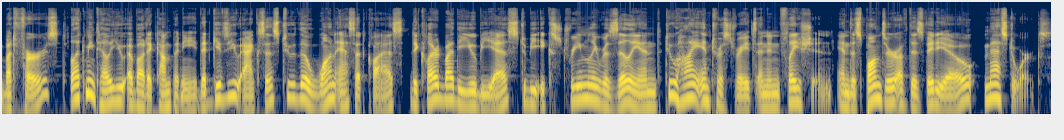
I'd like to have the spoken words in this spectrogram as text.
But first, let me tell you about a company that gives you access to the one asset class declared by the UBS to be extremely resilient to high interest rates and inflation, and the sponsor of this video, Masterworks.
